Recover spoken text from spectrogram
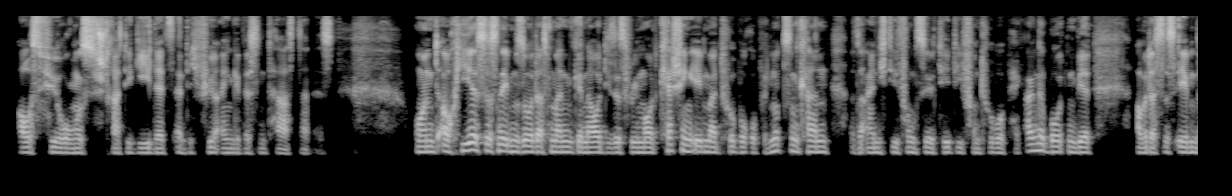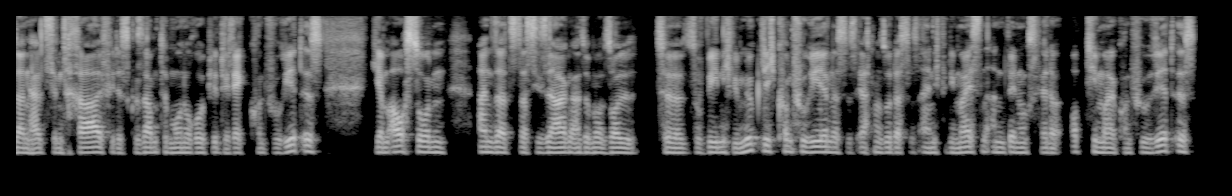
Ausführungsstrategie letztendlich für einen gewissen Task dann ist. Und auch hier ist es eben so, dass man genau dieses Remote Caching eben bei TurboRope nutzen kann. Also eigentlich die Funktionalität, die von TurboPack angeboten wird, aber dass es eben dann halt zentral für das gesamte Monoropio direkt konfiguriert ist. Die haben auch so einen Ansatz, dass sie sagen, also man soll so wenig wie möglich konfigurieren. Das ist erstmal so, dass das eigentlich für die meisten Anwendungsfelder optimal konfiguriert ist,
